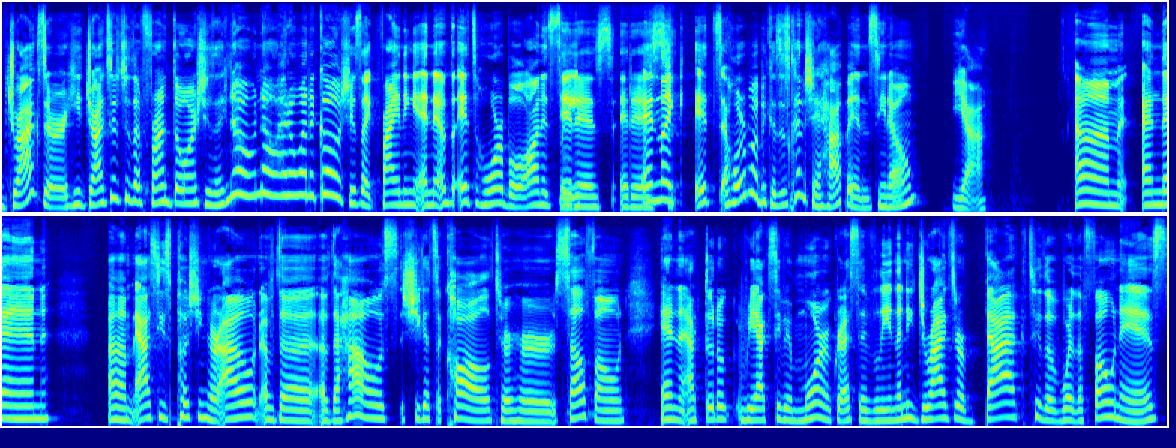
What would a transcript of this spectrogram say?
drags her. He drags her to the front door, and she's like, "No, no, I don't want to go." She's like fighting it, and it- it's horrible, honestly. It is. It is. and like it's horrible because this kind of shit happens, you know. yeah. Um, and then um, as he's pushing her out of the of the house, she gets a call to her cell phone, and Arturo reacts even more aggressively, and then he drags her back to the where the phone is.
